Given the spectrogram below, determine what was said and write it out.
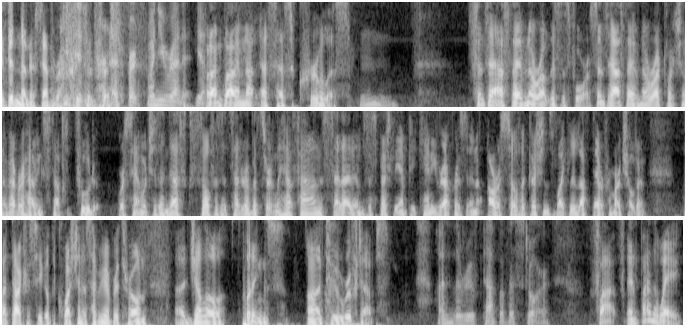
I didn't understand the reference at first. at first when you read it. Yes. but I'm glad I'm not SS Crewless. Since asked, I have no. Re- this is four. Since asked, I have no recollection of ever having stuffed food or sandwiches in desks, sofas, etc., but certainly have found set items, especially empty candy wrappers, in our sofa cushions, likely left there from our children. But Dr. Siegel, the question is: Have you ever thrown uh, Jello puddings onto rooftops? on the rooftop of a store. Five. And by the way,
